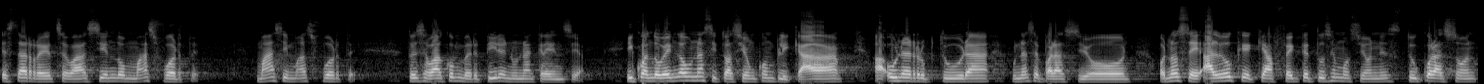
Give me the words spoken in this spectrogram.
esta red se va haciendo más fuerte, más y más fuerte. Entonces se va a convertir en una creencia. Y cuando venga una situación complicada, una ruptura, una separación, o no sé, algo que, afecte tus emociones, tu corazón,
